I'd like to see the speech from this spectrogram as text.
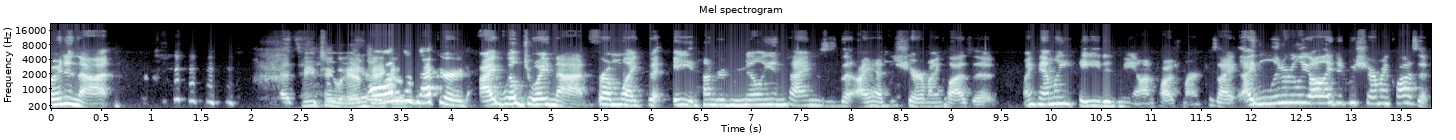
joining that. Me too, and On the record, I will join that from like the 800 million times that I had to share my closet. My family hated me on Poshmark because I, I literally all I did was share my closet.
